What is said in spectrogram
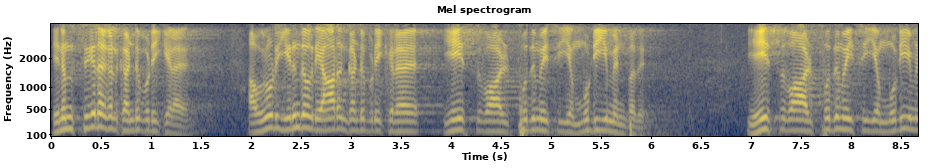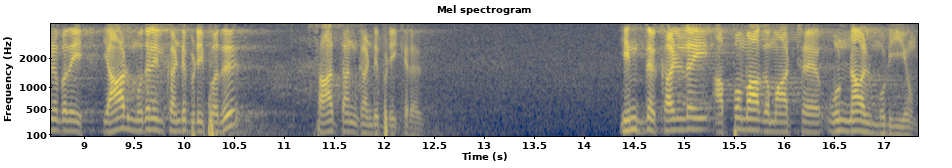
இன்னும் சீடர்கள் கண்டுபிடிக்கல. அவரோடு இருந்தவர் யாரும் கண்டுபிடிக்கல. இயேசுவால் புதுமை செய்ய முடியும் என்பது. இயேசுவால் புதுமை செய்ய முடியும் என்பதை யார் முதலில் கண்டுபிடிப்பது? சாத்தான் கண்டுபிடிக்கிறது. இந்த கல்லை அப்பமாக மாற்ற உன்னால் முடியும்.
